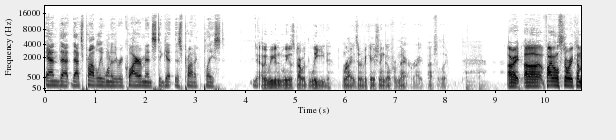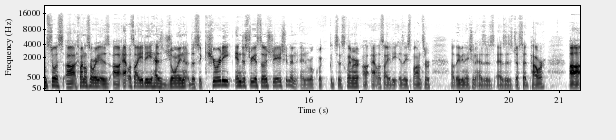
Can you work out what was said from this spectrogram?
and that that's probably one of the requirements to get this product placed. Yeah, I mean we can we can start with LEED right certification and go from there, right? Absolutely. All right. Uh, final story comes to us. Uh, final story is uh, Atlas IED has joined the Security Industry Association. And, and real quick disclaimer: uh, Atlas IED is a sponsor of AV Nation, as is as is Just Add Power. Uh,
